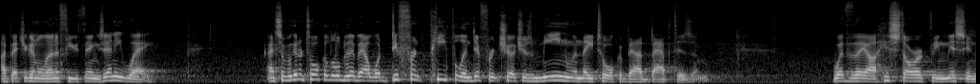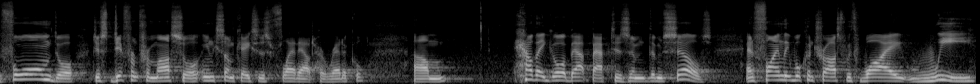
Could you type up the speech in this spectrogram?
I bet you're going to learn a few things anyway. And so we're going to talk a little bit about what different people in different churches mean when they talk about baptism. Whether they are historically misinformed or just different from us, or in some cases, flat out heretical. Um, how they go about baptism themselves. And finally, we'll contrast with why we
